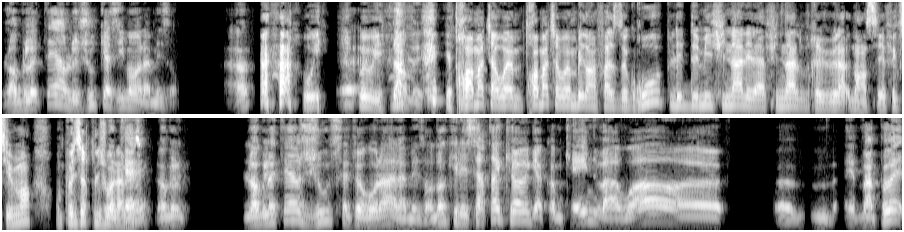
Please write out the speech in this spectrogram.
l'Angleterre le joue quasiment à la maison. Hein. oui, oui, oui. Non, mais... Il y a trois matchs, à Wembley, trois matchs à Wembley dans la phase de groupe, les demi-finales et la finale prévues là. Non, c'est effectivement, on peut dire qu'il joue à la maison l'Angleterre joue cet euro-là à la maison. Donc il est certain qu'un gars comme Kane va avoir, euh, euh, va peut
